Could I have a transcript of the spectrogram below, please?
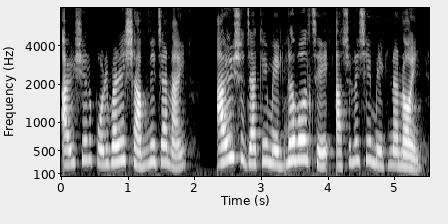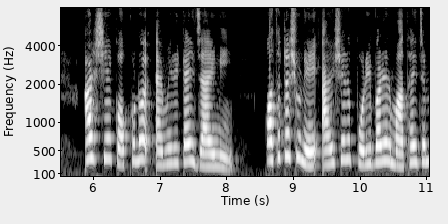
আয়ুষের পরিবারের সামনে জানায়, আয়ুষ যাকে মেঘনা বলছে, আসলে সে মেঘনা নয়, আর সে কখনো আমেরিকায় যায়নি। কথাটা শুনে আয়ুষের পরিবারের মাথায় যেন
